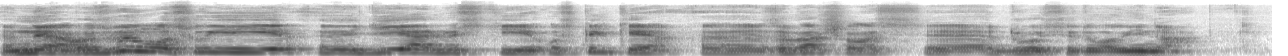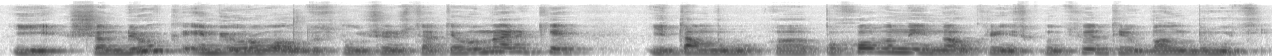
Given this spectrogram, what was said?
не розвинула своєї е, діяльності, оскільки е, завершилась е, Друга світова війна. І Шандрюк емігрував до Сполучених Штатів Америки і там був е, похований на українському центрі в Банбруці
